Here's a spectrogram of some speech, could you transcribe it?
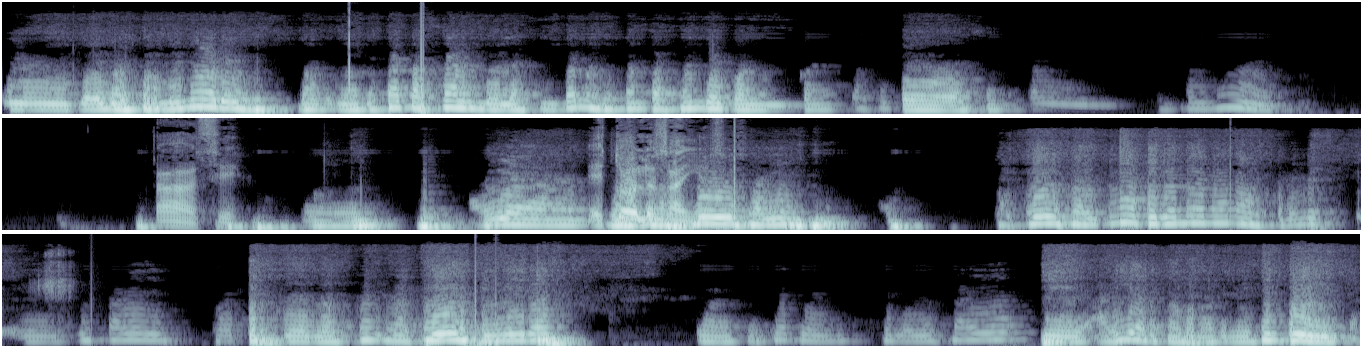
de los pormenores, lo, lo que está pasando, las internas que están pasando con, con el clásico central. Ah, sí. Eh, había, Es todos los años. habían- no, pero no, no, no, pero eh, esta vez los, los clubes pidieron eh, que sea televisado eh, abierto por la televisión pública.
